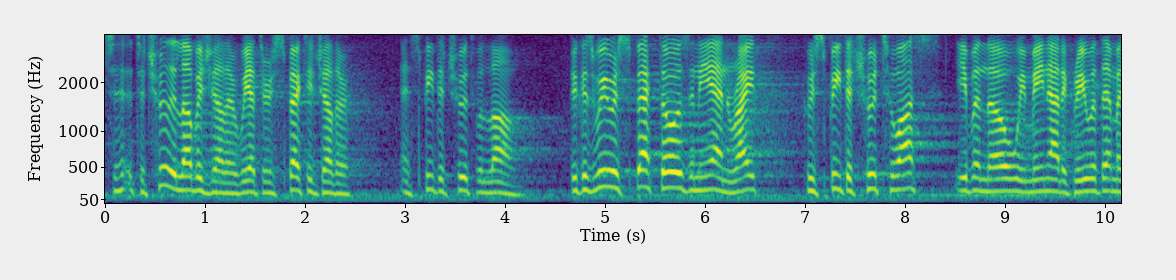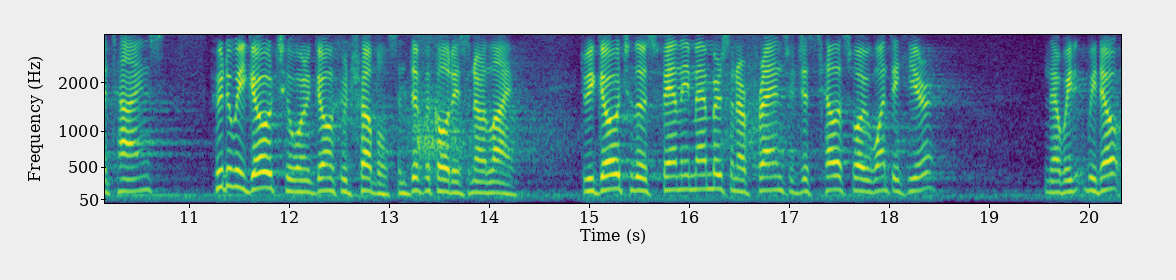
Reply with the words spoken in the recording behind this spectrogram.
to, to truly love each other, we have to respect each other and speak the truth with love. Because we respect those in the end, right? who speak the truth to us, even though we may not agree with them at times? Who do we go to when we're going through troubles and difficulties in our life? Do we go to those family members and our friends who just tell us what we want to hear? No, we, we, don't,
